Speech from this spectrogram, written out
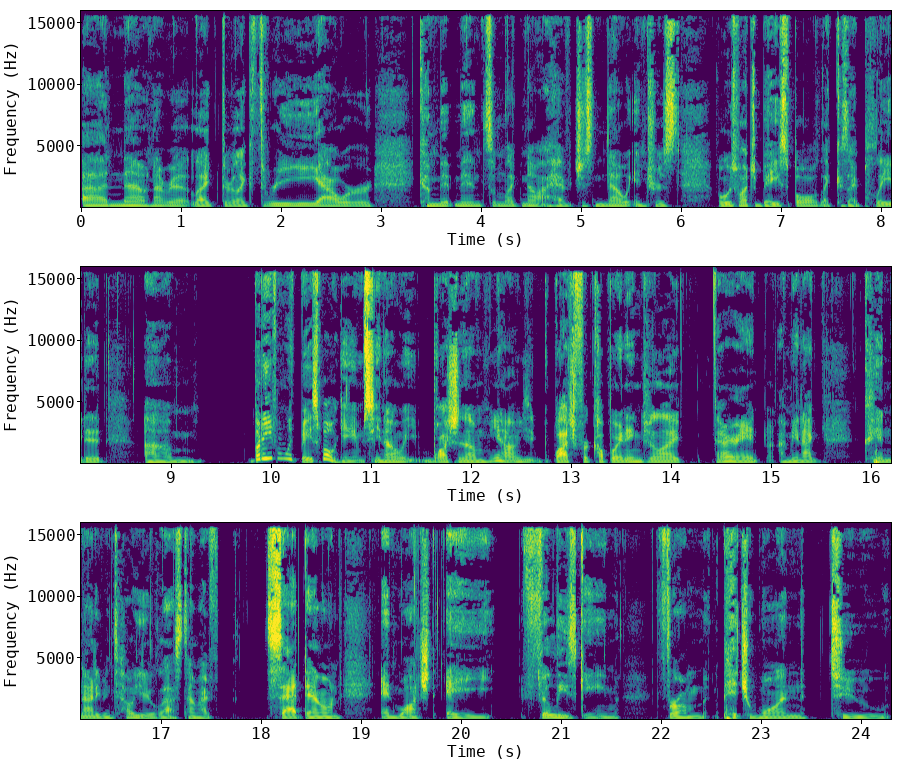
Uh, no, not really. Like they're like three hour commitments. I'm like, no, I have just no interest. I've always watched baseball, like, cause I played it. Um, but even with baseball games, you know, watching them, you know, you watch for a couple innings, you're like, all right. I mean, I cannot even tell you the last time I've sat down and watched a Phillies game from pitch one to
